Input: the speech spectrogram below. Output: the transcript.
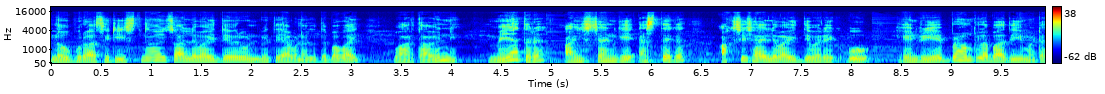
ලෝපුරා සිටි ස්නායු සල්ල වෛද්‍යවරුන් වෙත යවනලද බවයි වාර්තාාවන්නේ. මේ අතර අයින්ස්ටයින්ගේ ඇස් දෙක අක්ෂිශෛල්‍ය වෛද්‍යවරයෙක් වූ හෙන්රි ඒබ්‍රහම්ට ලබාදීමට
